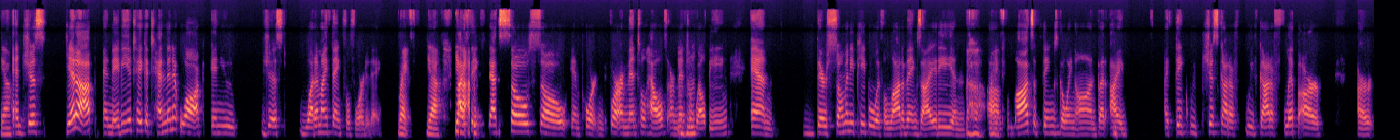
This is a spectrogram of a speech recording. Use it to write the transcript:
Yeah. and just get up and maybe you take a 10 minute walk and you just, what am I thankful for today? Right. Yeah. Yeah. I think that's so, so important for our mental health, our mental Mhm. well being. And there's so many people with a lot of anxiety and Oh, um, lots of things going on but i i think we've just got to we've got to flip our our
